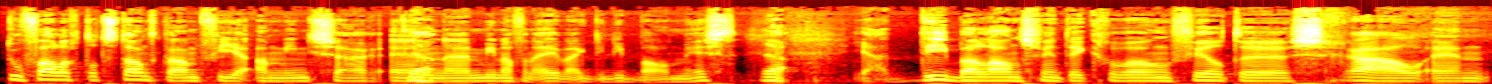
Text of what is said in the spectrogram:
toevallig tot stand kwam via Amin Sar en Ja. eh, Milan van Ewijk die die bal mist. ja. Ja, die balans vind ik gewoon veel te schraal. En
